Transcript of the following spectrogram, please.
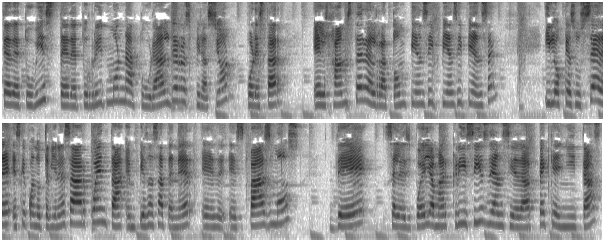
te detuviste de tu ritmo natural de respiración por estar el hámster, el ratón piensa y piensa y piensa. Y lo que sucede es que cuando te vienes a dar cuenta, empiezas a tener eh, espasmos de, se les puede llamar crisis de ansiedad pequeñitas,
